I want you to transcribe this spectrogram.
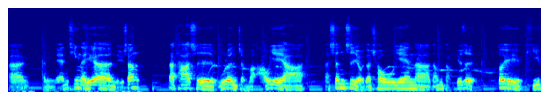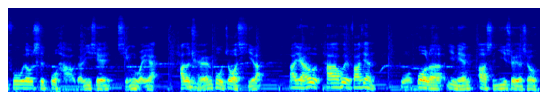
呃，很年轻的一个女生，那她是无论怎么熬夜啊，呃甚至有的抽烟啊等等，就是对皮肤都是不好的一些行为啊，她都全部做齐了、啊，然后她会发现，我过了一年二十一岁的时候，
